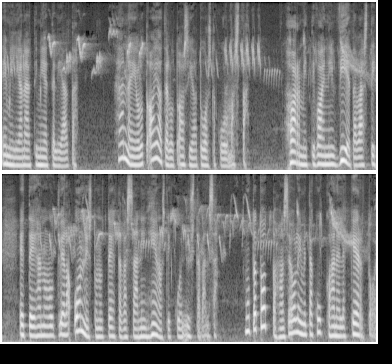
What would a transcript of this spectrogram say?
Emilia näytti miettelijältä. Hän ei ollut ajatellut asiaa tuosta kulmasta. Harmitti vain niin vietävästi, ettei hän ollut vielä onnistunut tehtävässään niin hienosti kuin ystävänsä. Mutta tottahan se oli, mitä kukka hänelle kertoi.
